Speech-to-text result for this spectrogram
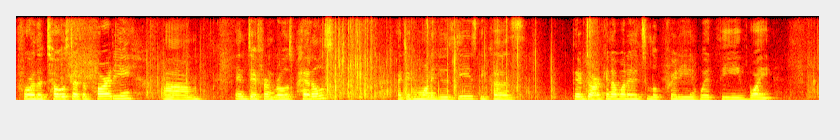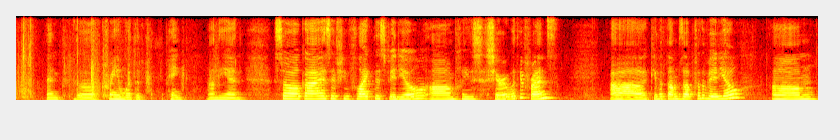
for the toast at the party um, in different rose petals. I didn't want to use these because they're dark and I wanted it to look pretty with the white and the cream with the pink on the end. So guys, if you've liked this video, um, please share it with your friends. Uh, give a thumbs up for the video. Um,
